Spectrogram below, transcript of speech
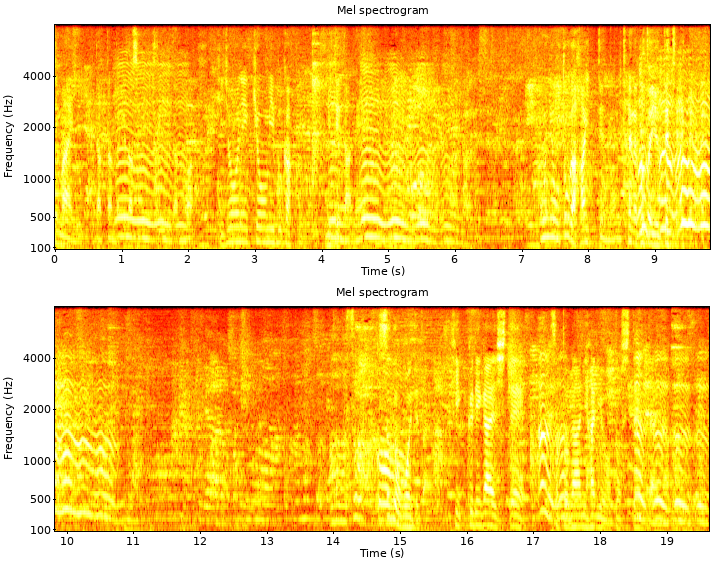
姉妹だったんだけど遊びに来てくれたのは非常に興味深く見てたね、ここに音が入ってんの？みたいなことを言ってて、すぐ覚えてた。よひっくり返して、うんうん。外側に針を落としてみたいな、うんうんうんうんうん。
